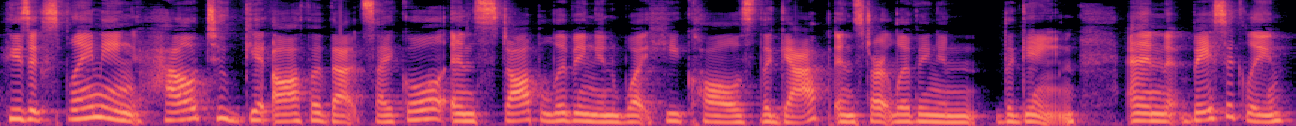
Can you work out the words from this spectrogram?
he's explaining how to get off of that cycle and stop living in what he calls the gap and start living in the gain. And basically,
